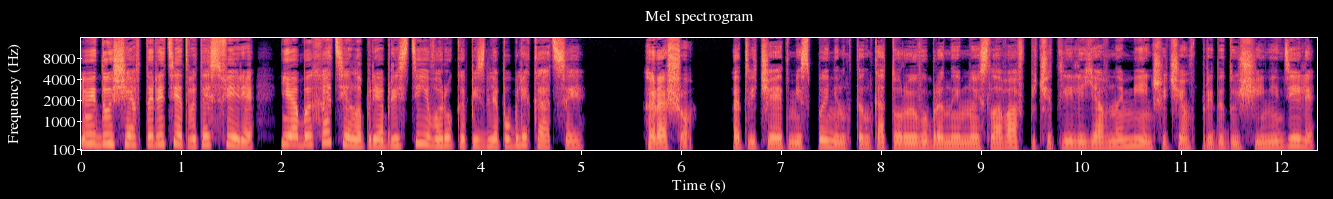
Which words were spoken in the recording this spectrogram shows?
«Ведущий авторитет в этой сфере. Я бы хотела приобрести его рукопись для публикации». «Хорошо», — отвечает мисс Пеннингтон, которую выбранные мной слова впечатлили явно меньше, чем в предыдущие недели,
